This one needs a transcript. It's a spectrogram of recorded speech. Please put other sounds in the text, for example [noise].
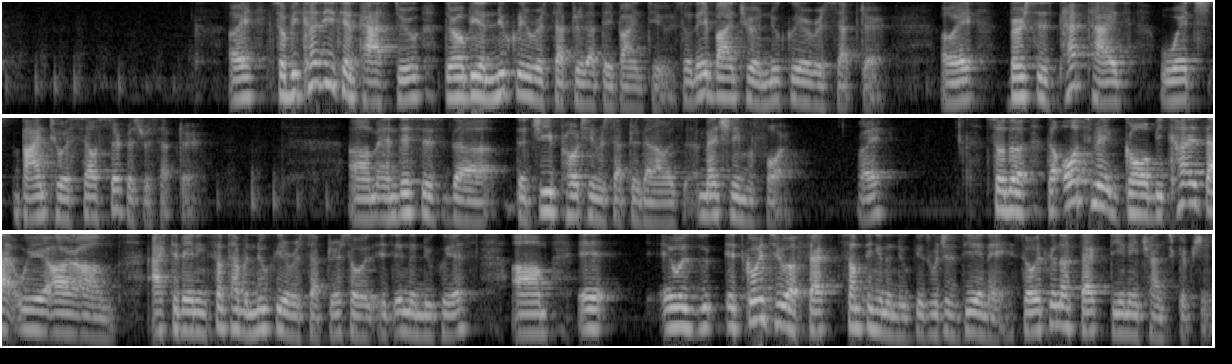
Okay, so because these can pass through, there will be a nuclear receptor that they bind to. So they bind to a nuclear receptor, okay, versus peptides which bind to a cell surface receptor. Um, and this is the, the G protein receptor that I was mentioning before, right? So the, the ultimate goal, because that we are um, activating some type of nuclear receptor, so it's in the nucleus, um, it, it was it's going to affect something in the nucleus which is DNA so it's going to affect DNA transcription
